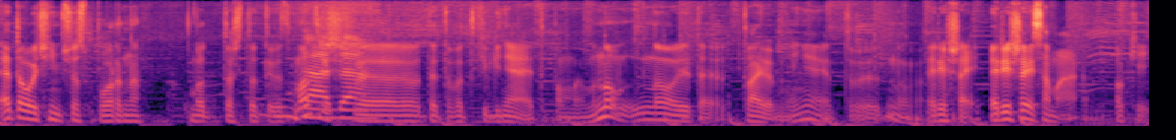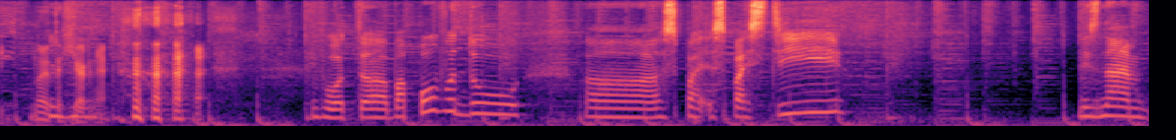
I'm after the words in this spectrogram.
это очень все спорно. Вот то, что ты Да, смотришь, да. э, вот это вот фигня, это, по-моему. Ну, ну, это твое мнение, это, ну, решай. Решай сама. Окей. Ну, это Мгм. херня. Вот, а, по поводу э, спа- спасти, не знаем,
